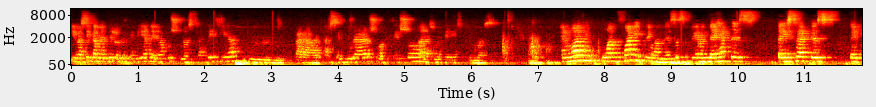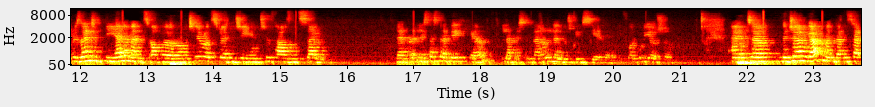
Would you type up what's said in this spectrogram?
Y básicamente lo que pedían era pues, una estrategia mm, para asegurar su acceso a las materias primas. And one, one funny thing on this is, mean, they had this, they said this, they presented the elements of a raw material strategy in 2007. La- esta estrategia la presentaron en el 2007 y fue curioso. And um, the German government then said,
